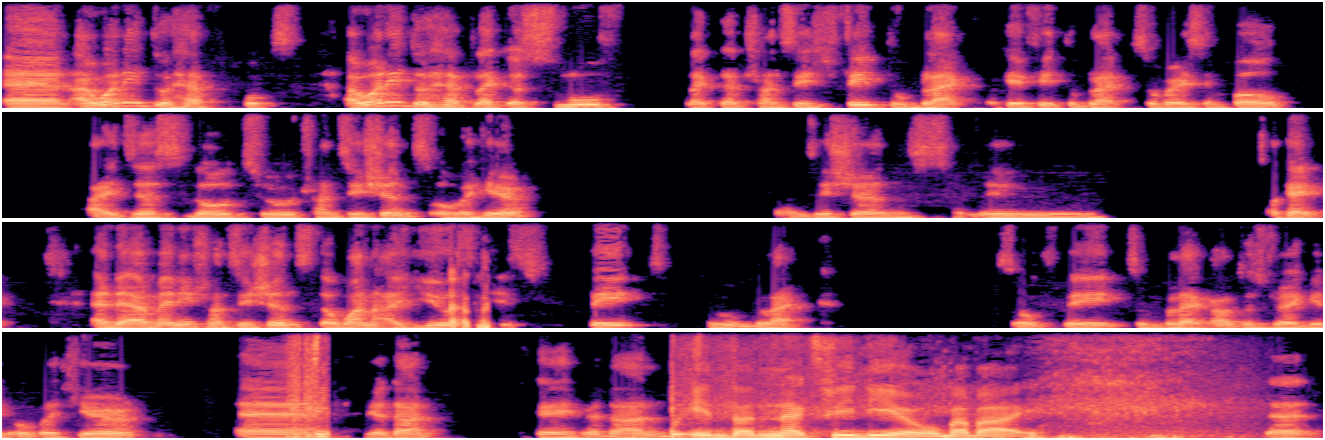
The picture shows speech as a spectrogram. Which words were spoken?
and I want it to have. Oops. I want it to have like a smooth, like a transition fade to black. Okay, fade to black. So very simple. I just go to transitions over here transitions, hello. Okay, and there are many transitions. The one I use is fade to black. So fade to black, I'll just drag it over here and we're done. Okay, we're done. In the next video, bye-bye. That,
